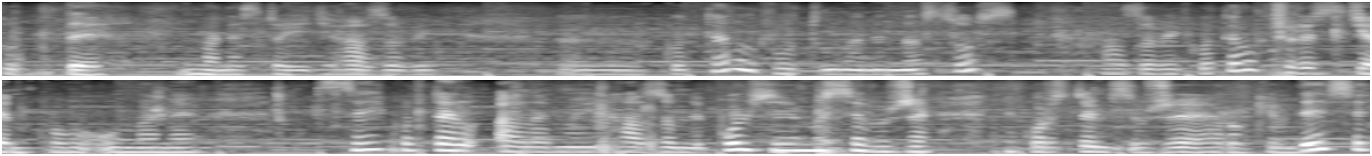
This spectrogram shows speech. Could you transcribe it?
Тут де у мене стоїть газовий е, котел. От у мене насос, газовий котел через стінку у мене цей котел, але ми газом не пользуємося вже, не користуємося вже років 10.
